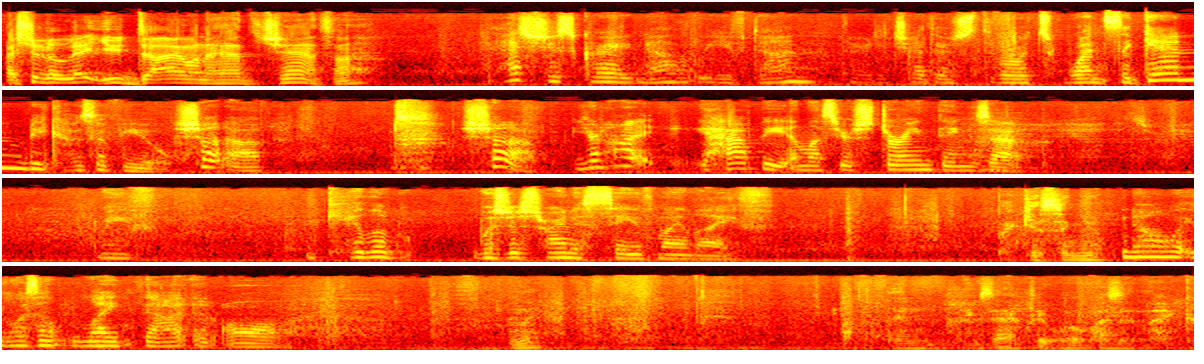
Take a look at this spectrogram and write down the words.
I should have let you die when I had the chance, huh? That's just great. Now that we've done, they're at each other's throats once again because of you. Shut up. Shut up. You're not happy unless you're stirring things up. Rafe, Caleb was just trying to save my life. By kissing you? No, it wasn't like that at all. Really? Then exactly what was it like?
